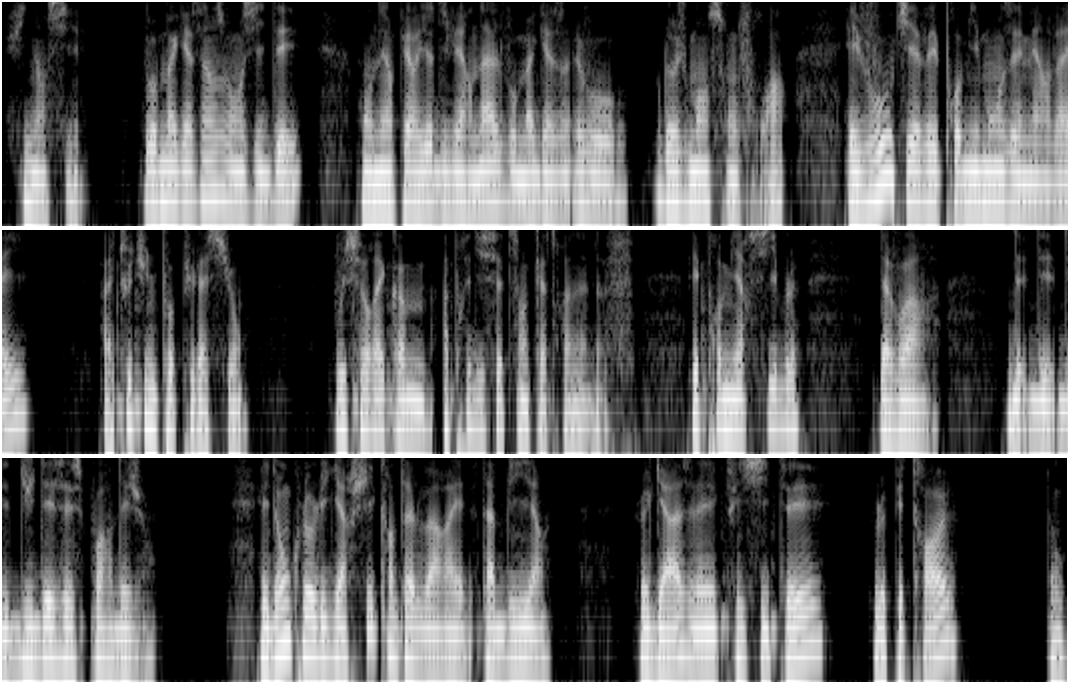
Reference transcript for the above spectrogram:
financiers. Vos magasins vont vider. On est en période hivernale, vos logements seront froids. Et vous qui avez promis monts et merveilles à toute une population, vous serez comme après 1789, les premières cibles d'avoir du désespoir des gens. Et donc l'oligarchie, quand elle va rétablir le gaz, l'électricité, le pétrole, donc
